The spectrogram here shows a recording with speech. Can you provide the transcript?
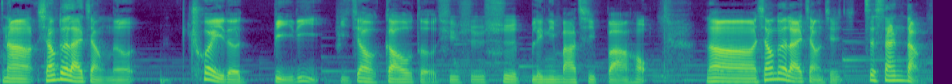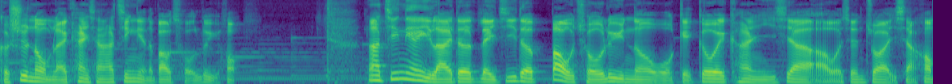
那相对来讲呢退的比例比较高的其实是零零八七八哈。那相对来讲，这这三档，可是呢，我们来看一下它今年的报酬率哈。那今年以来的累积的报酬率呢，我给各位看一下，我先抓一下哈。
